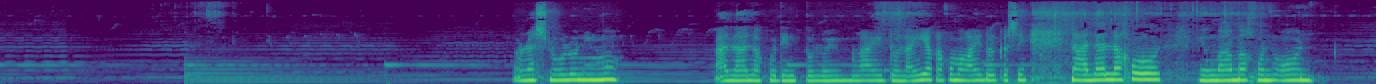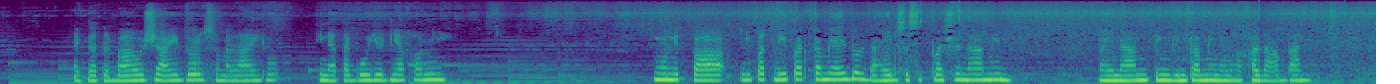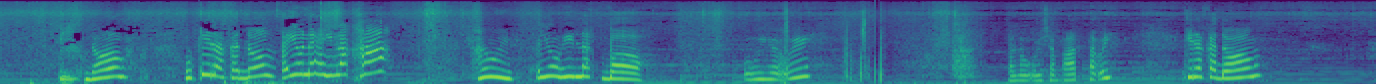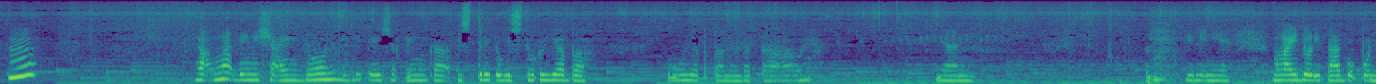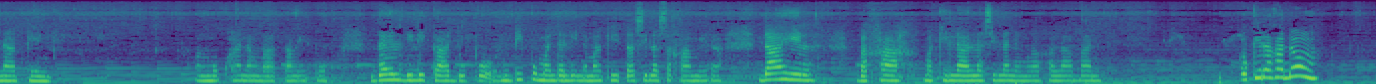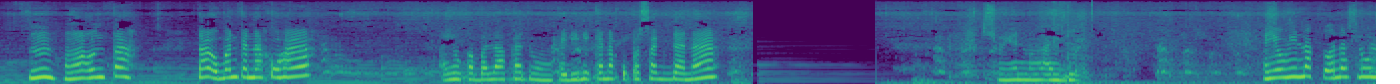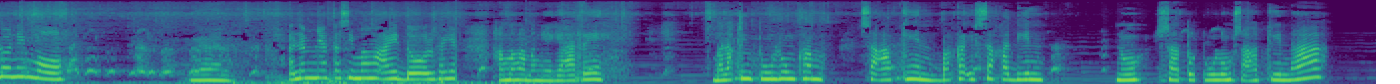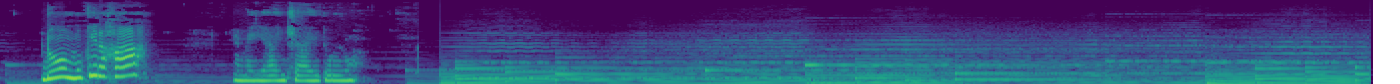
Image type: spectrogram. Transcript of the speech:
Oras lolo ni mo. Naalala ko din tuloy mga idol. Naiyak ako mga idol kasi naalala ko yung mama ko noon. Nagtatrabaho siya idol sa malayo. Tinataguyod niya kami. Ngunit pa, lipat-lipat kami idol dahil sa sitwasyon namin. Na inaanting din kami ng mga kalaban. Dong, okay ra ka dong? Ayaw na hilak ha? Uy, ayaw hilak ba? Uy, uy. Kaluoy sa bata, uy. Kira ka dong? Hmm? Nga nga din siya idol. Dili kay siya kay ka street o istorya ba? Uya pa ni bata, uy. Yan. Dili niya. Mga idol, itago po natin ang mukha ng batang ito. Dahil delikado po, hindi po madali na makita sila sa camera. Dahil baka makilala sila ng mga kalaban. Okay ra ka dong. Hmm, mga unta. Tauban ka na ko ha. Ayaw ka bala ka dong. Kay dili ka na ko pasagdan ha. So yan mga idol. Ayaw hilak to, anas lulo ni mo. Yan. Alam niya kasi mga idol, kaya ang mga mangyayari. Malaking tulong ka sa akin. Baka isa ka din, no, sa tutulong sa akin, ha? Dong, okay na ka? Yan, mayayain siya, idol, no?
